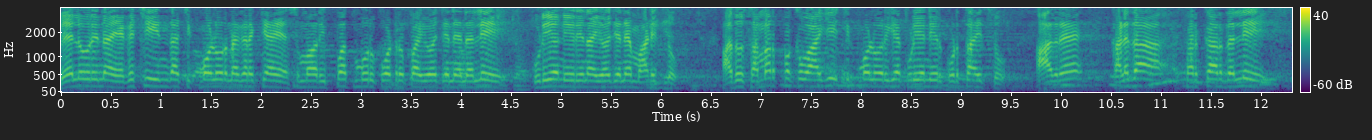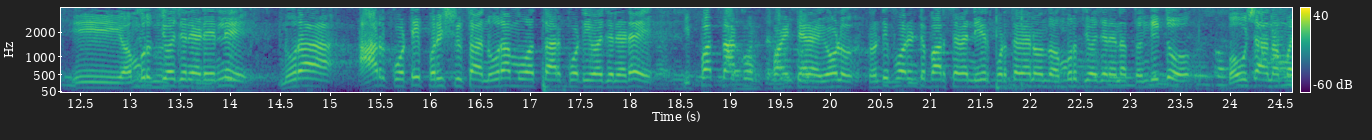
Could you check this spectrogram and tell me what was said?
ಬೇಲೂರಿನ ಯಗಚಿಯಿಂದ ಚಿಕ್ಕಮಗಳೂರು ನಗರಕ್ಕೆ ಸುಮಾರು ಇಪ್ಪತ್ಮೂರು ಕೋಟಿ ರೂಪಾಯಿ ಯೋಜನೆಯಲ್ಲಿ ಕುಡಿಯೋ ನೀರಿನ ಯೋಜನೆ ಮಾಡಿತ್ತು. ಅದು ಸಮರ್ಪಕವಾಗಿ ಚಿಕ್ಕಮಗಳೂರಿಗೆ ಕುಡಿಯೋ ನೀರು ಕೊಡ್ತಾ ಇತ್ತು. ಆದರೆ ಕಳೆದ ಸರ್ಕಾರದಲ್ಲಿ ಈ ಅಮೃತ್ ಯೋಜನೆ ಅಡಿಯಲ್ಲಿ ನೂರ ಆರು ಕೋಟಿ, ಪರಿಷ್ಕೃತ ನೂರ ಮೂವತ್ತಾರು ಕೋಟಿ ಯೋಜನೆ ಇಪ್ಪತ್ನಾಲ್ಕು ಪಾಯಿಂಟ್ ಏಳು twenty four into bar seven ನೀರು ಕೊಡ್ತೇವೆ ಅನ್ನೋ ಒಂದು ಅಮೃತ ಯೋಜನೆಯನ್ನ ತಂದಿದ್ದು, ಬಹುಶಃ ನಮ್ಮ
